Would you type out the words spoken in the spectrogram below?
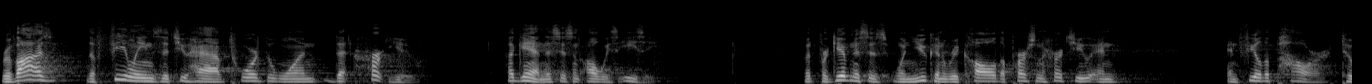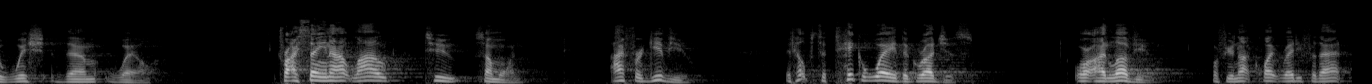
Revise the feelings that you have toward the one that hurt you. Again, this isn't always easy. But forgiveness is when you can recall the person hurt you and, and feel the power to wish them well. Try saying out loud to someone, I forgive you. It helps to take away the grudges. Or I love you. Or if you're not quite ready for that,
